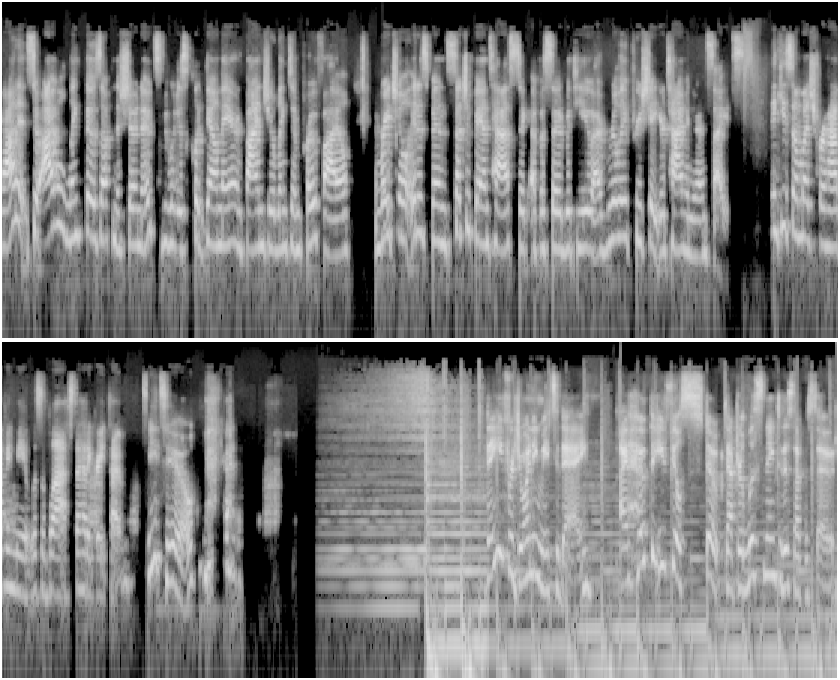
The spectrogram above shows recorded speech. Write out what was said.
Got it. So I will link those up in the show notes. If you would just click down there and find your LinkedIn profile. And Rachel, it has been such a fantastic episode with you. I really appreciate your time and your insights. Thank you so much for having me. It was a blast. I had a great time. Me too. Thank you for joining me today. I hope that you feel stoked after listening to this episode.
